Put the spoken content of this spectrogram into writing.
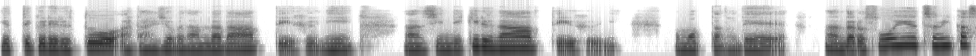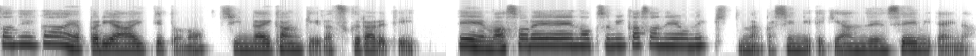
言ってくれると、あ、大丈夫なんだなっていうふうに安心できるなっていうふうに思ったので、なんだろう、そういう積み重ねがやっぱり相手との信頼関係が作られていって、まあそれの積み重ねをね、きっとなんか心理的安全性みたいな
